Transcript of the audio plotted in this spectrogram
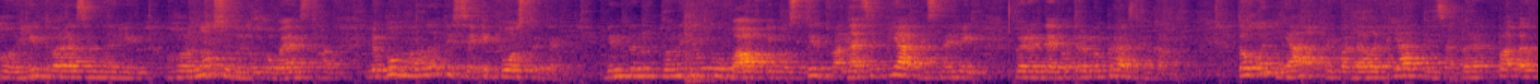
Горів два рази на рік, горнувся до духовенства, любив молитися і постити. Він понеділкував і постив 12 п'ятниць на рік перед декотрими праздниками. Того дня припадала п'ятниця перед е,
